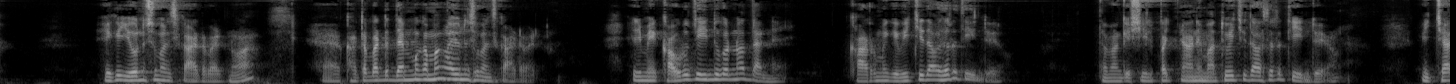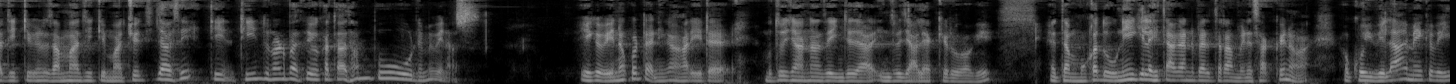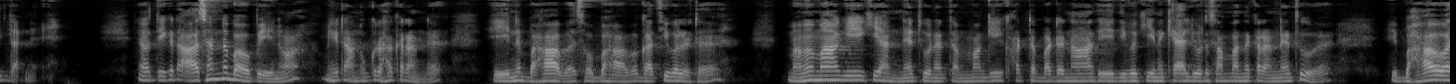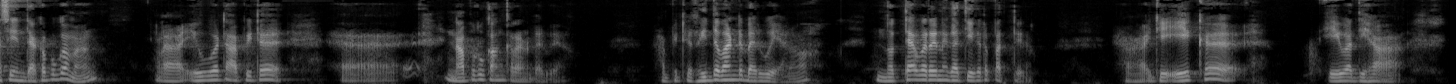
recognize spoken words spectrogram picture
ඒක යෝනිසුමනස් කාට වටනවා. කටබඩ දැම්ම ගමන් අයෝනිසුමනස් කාට වටනවා. ඉතින් මේ කවුරු තීන්දුව කරනවද දන්නේ නැහැ. කර්ම ගෙවිච්ච දවසට තීන්දුව වෙනවා. තමන්ගේ ශිල්පඥානෙ මතුවෙච්ච දවසට තීන්දුව වෙනවා. මිච්ඡා දිට්ඨිය වෙන සම්මා දිට්ඨිය මතුවෙච්ච දවසේ තීන්දුවනට පස්සේ ඔය කතාව සම්පූර්ණයෙන්ම වෙනස්. ඒක වෙනකොට නිකන් හරියට බුදුජානනාංශ ඉන්ද්‍රජාලයක් කෙරුවා වගේ නැත්නම් මොකද උනේ කියලා හිතා ගන්න බැරි තරම් වෙනසක් වෙනවා. කොයි වෙලාවෙ මේක වෙයිද දන්නේ නැහැ. නැවත ඒකට ආසන්න බව පේනවා. මේකට අනුග්‍රහකරනද ඒන භාව ස්වභාව ගතිවලට මම මාගේ කියන්නේ නැතුව නැත්නම් මගේ කට බඩ නාදේ දිව කියන කැලිය වලට සම්බන්ධ කරන්නේ නැතුව ඒ භාව වශයෙන් දැකපු ගමන් එව්වට අපිට නපුරුකම් කරන්න බැරුව යනවා. අපිට රිදවන්න බැරුව යනවා. නොතැවරෙන ගතියකටපත් වෙනවා. ඉතින් ඒක ඒව දිහා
